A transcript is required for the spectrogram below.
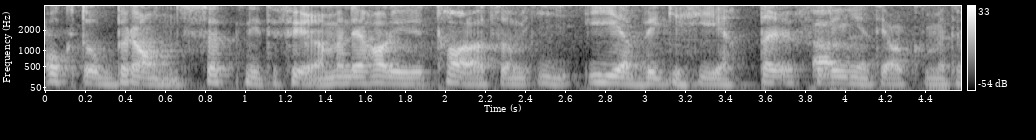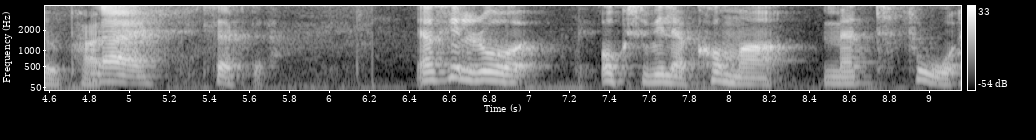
och då bronset 94. Men det har det ju talats om i evigheter så det är inget jag kommer ta upp här. Nej, släpp det. Jag skulle då också vilja komma med två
